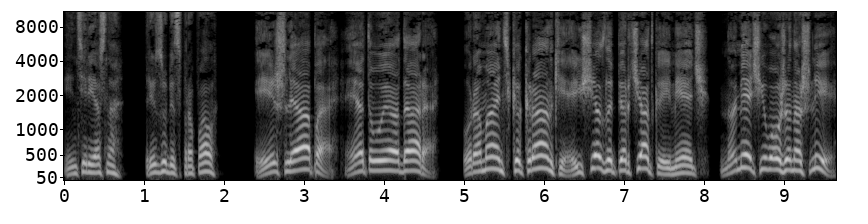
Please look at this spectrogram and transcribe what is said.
«Интересно, трезубец пропал?» «И шляпа. Это у Иодара. У романтика Кранки исчезла перчатка и меч. Но меч его уже нашли.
